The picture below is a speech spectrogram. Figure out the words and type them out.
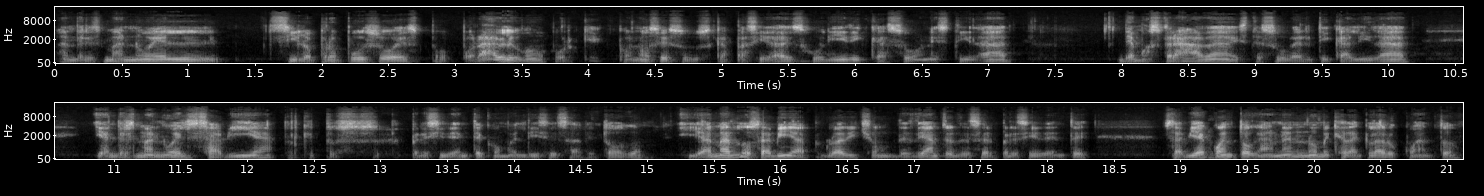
Andrés Manuel, si lo propuso es por, algo, porque conoce sus capacidades jurídicas, su honestidad demostrada, este, su verticalidad. Y Andrés Manuel sabía, porque pues el presidente, como él dice, sabe todo, y además lo sabía, lo ha dicho desde antes de ser presidente, sabía cuánto ganan, no me queda claro cuánto.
